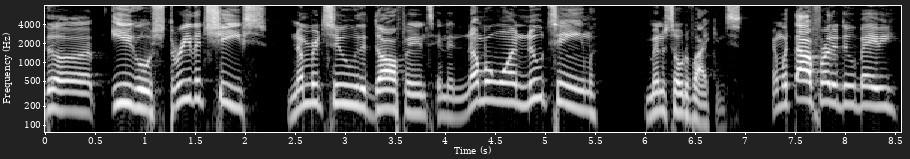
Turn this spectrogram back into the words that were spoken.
the Eagles, three the Chiefs, number two the Dolphins, and the number one new team, Minnesota Vikings. And without further ado, baby,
